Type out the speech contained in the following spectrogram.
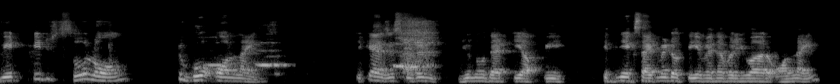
waited so long to go online ठीक है as a student you know that की आपकी कितनी एक्साइटमेंट होती है whenever you are online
